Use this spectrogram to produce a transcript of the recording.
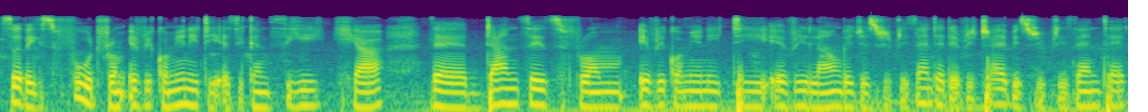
So there is food from every community, as you can see here. The dances from every community, every language is represented, every tribe is represented,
